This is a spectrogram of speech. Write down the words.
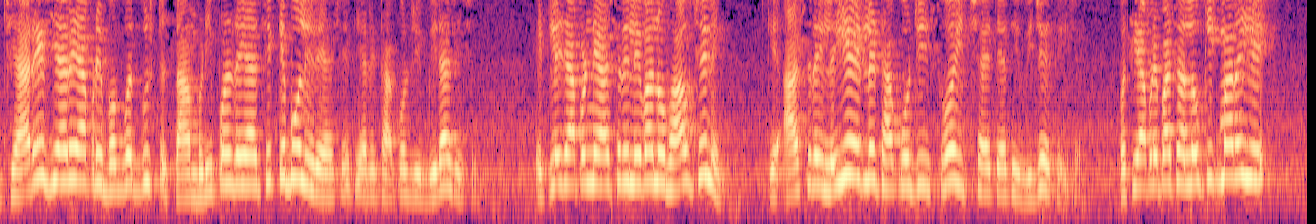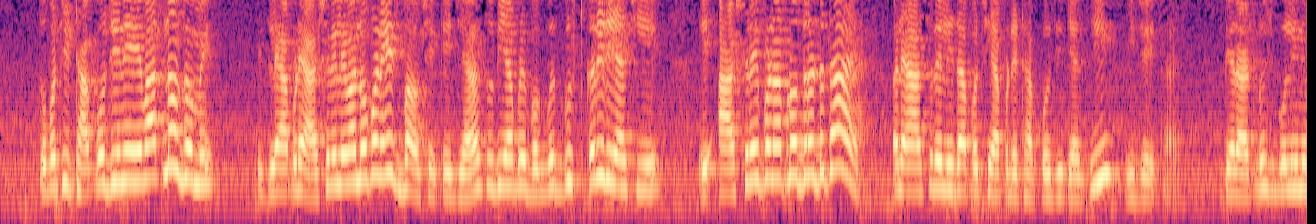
જ્યારે જ્યારે આપણે ભગવદ્ ગુષ્ટ સાંભળી પણ રહ્યા છે કે બોલી રહ્યા છે, ત્યારે ઠાકોરજી બિરાજે છે. એટલે જ આપણને આશ્રય લેવાનો ભાવ છે ને, કે આશ્રય લઈએ એટલે ઠાકોરજી સ્વ ઈચ્છાએ ત્યાંથી વિજય થઈ જાય. પછી આપણે પાછા લૌકિકમાં રહીએ. તો પછી ઠાકોરજીને એ વાત ન ગમે. એટલે આપણે આશ્રય લેવાનો પણ એ જ ભાવ છે કે જ્યાં સુધી આપણે ભગવદ્ ગુષ્ટ કરી રહ્યા છીએ, એ આશ્રય પણ આપણો દ્રઢ થાય અને આશ્રય લીધા પછી આપણે ઠાકોરજી ત્યાંથી વિજય થાય. ત્યારે આટલું જ બોલીને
